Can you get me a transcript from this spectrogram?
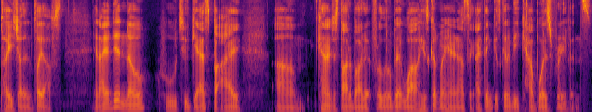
play each other in the playoffs, and I didn't know who to guess, but I um kind of just thought about it for a little bit while he was cutting my hair, and I was like, I think it's gonna be Cowboys Ravens.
